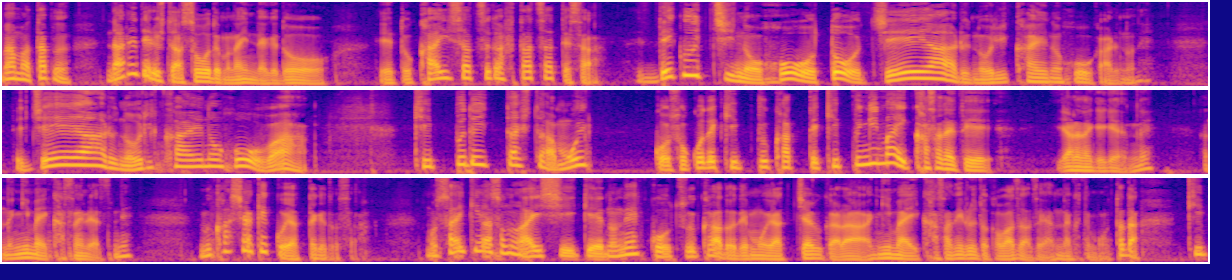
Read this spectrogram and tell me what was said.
まあまあ多分慣れてる人はそうでもないんだけど、えっ、と、改札が2つあってさ、出口の方と JR 乗り換えの方があるのね。で、JR 乗り換えの方は、切符で行った人はもう一個そこで切符買って、切符2枚重ねてやらなきゃいけないのね。あの2枚重ねるやつね。昔は結構やったけどさ、もう最近はその IC 系のね、交通カードでもうやっちゃうから、2枚重ねるとかわざわざやんなくても。ただ、切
